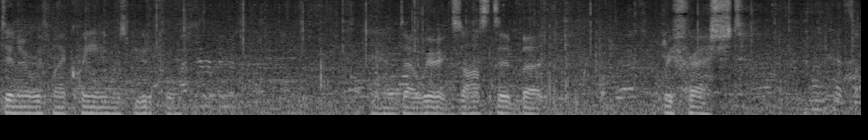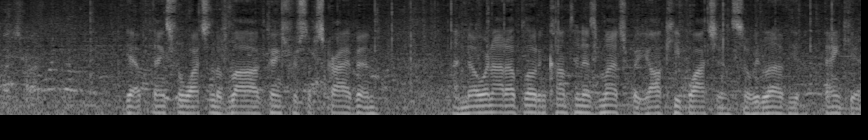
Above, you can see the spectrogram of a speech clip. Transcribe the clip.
Dinner with my queen was beautiful. And uh, we're exhausted but refreshed. I've had so much fun. Yep, thanks for watching the vlog. Thanks for subscribing. I know we're not uploading content as much, but y'all keep watching, so we love you. Thank you.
